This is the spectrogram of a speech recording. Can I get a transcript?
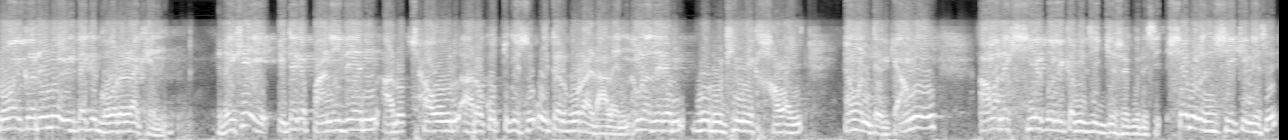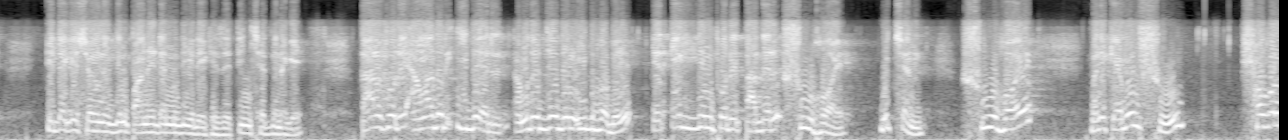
ক্রয় করে নিয়ে এটাকে ঘরে রাখেন। রেখে এটাকে পানি দেন, আরও চাউল, আরও কত কিছু, ওইটার গোড়া ডালেন আমরা যে গরু কিনে খাওয়াই এমনটা আর কি আমি আমার এক শিয়া কলিকে আমি জিজ্ঞাসা করেছি, সে বলেছে সে কিনেছে, এটাকে সে অনেকদিন পানি টানি দিয়ে রেখেছে, তিন চার দিন আগে। তারপরে আমাদের ঈদের, আমাদের যেদিন ঈদ হবে, এর একদিন পরে তাদের শু হয়। বুঝছেন? শু হয় মানে কেমন শু। সকল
